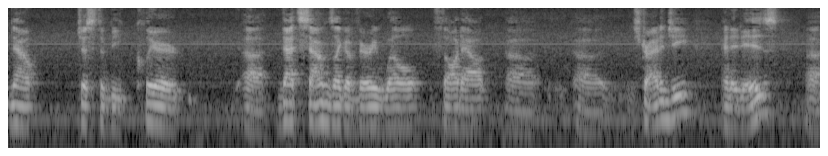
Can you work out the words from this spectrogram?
now, just to be clear, uh, that sounds like a very well thought out uh, uh, strategy, and it is. Uh,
